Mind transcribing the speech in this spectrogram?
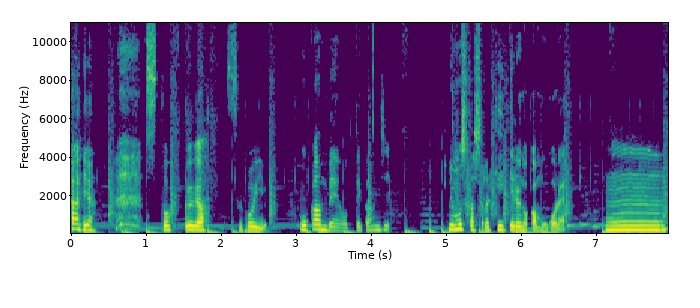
やいや。ストックがすごいよ。ご勘弁をって感じ。でもしかしたら聞いてるのかもこれ。うーん。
